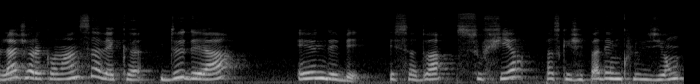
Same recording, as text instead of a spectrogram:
Là, je recommence avec 2 DA et 1 DB. Et ça doit suffire parce que j'ai pas d'inclusion.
